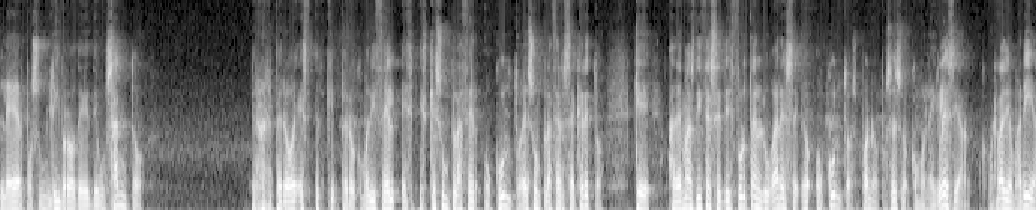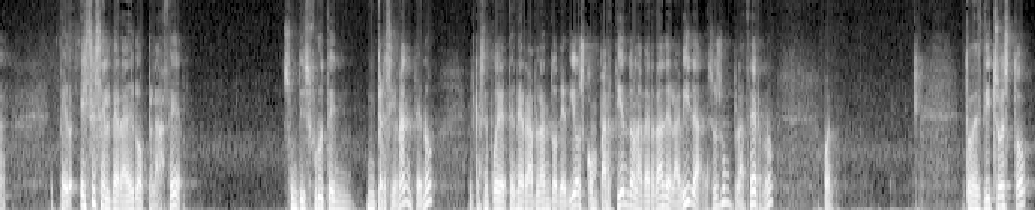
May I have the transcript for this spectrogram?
leer pues, un libro de un santo. Pero, pero, es, pero como dice él, es, es, que es un placer oculto, es un placer secreto, que además dice se disfruta en lugares ocultos. Bueno, pues eso, como la iglesia, como Radio María, pero ese es el verdadero placer. Es un disfrute impresionante, ¿no? el que se puede tener hablando de Dios, compartiendo la verdad de la vida. Eso es un placer, ¿no? Bueno, entonces dicho esto,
